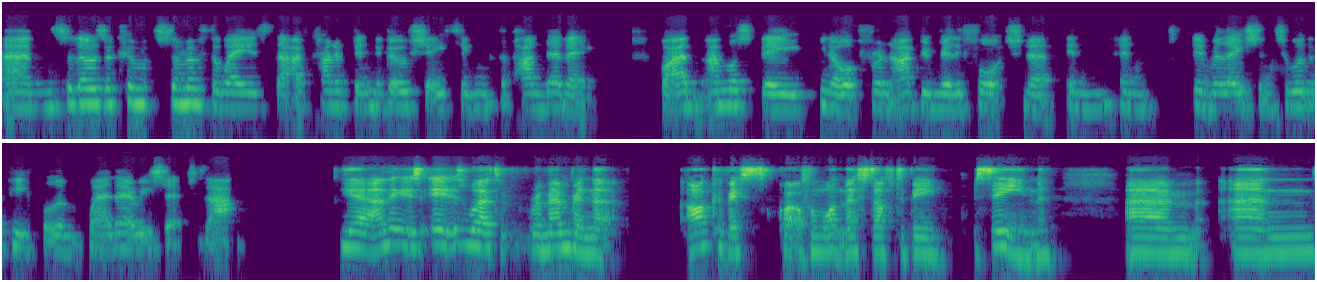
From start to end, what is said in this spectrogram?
Um, so those are some of the ways that I've kind of been negotiating the pandemic. But I, I must be, you know, upfront. I've been really fortunate in in in relation to other people and where their research is at. Yeah, I think it's it is worth remembering that archivists quite often want their stuff to be seen um, and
